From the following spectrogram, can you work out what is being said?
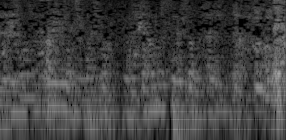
Franchement, franchement,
